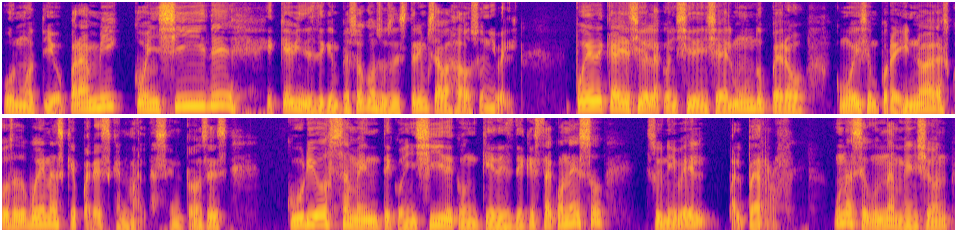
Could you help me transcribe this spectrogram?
un motivo. Para mí coincide que Kevin desde que empezó con sus streams ha bajado su nivel. Puede que haya sido la coincidencia del mundo, pero como dicen por ahí, no hagas cosas buenas que parezcan malas. Entonces, curiosamente coincide con que desde que está con eso, su nivel al perro. Una segunda mención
